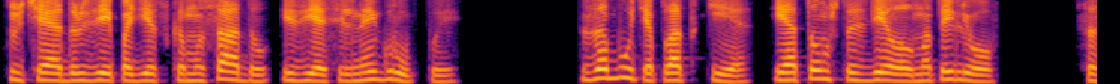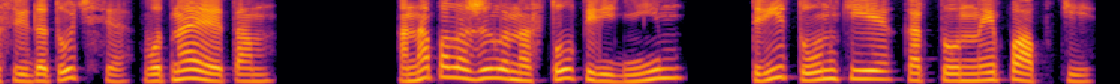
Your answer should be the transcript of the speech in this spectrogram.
включая друзей по детскому саду из ясельной группы. Забудь о платке и о том, что сделал Мотылев. Сосредоточься вот на этом. Она положила на стол перед ним три тонкие картонные папки,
